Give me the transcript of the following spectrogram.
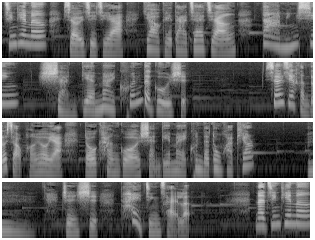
今天呢，小鱼姐姐呀要给大家讲大明星闪电麦昆的故事。相信很多小朋友呀都看过闪电麦昆的动画片儿，嗯，真是太精彩了。那今天呢，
